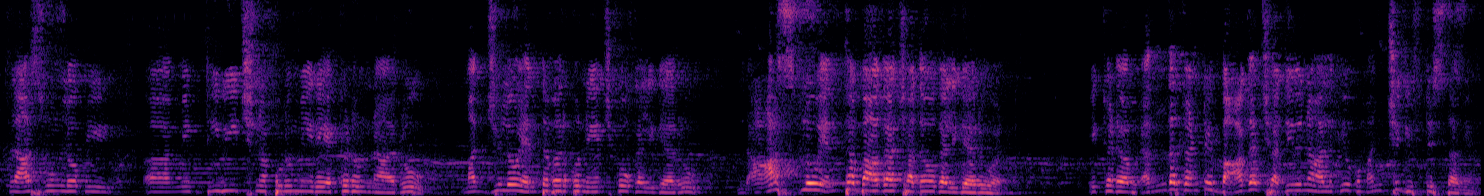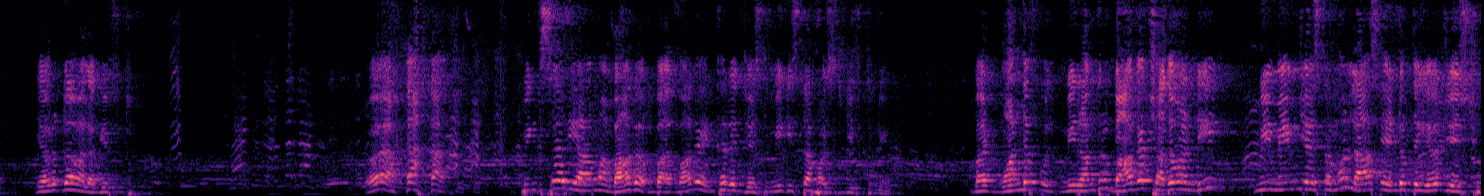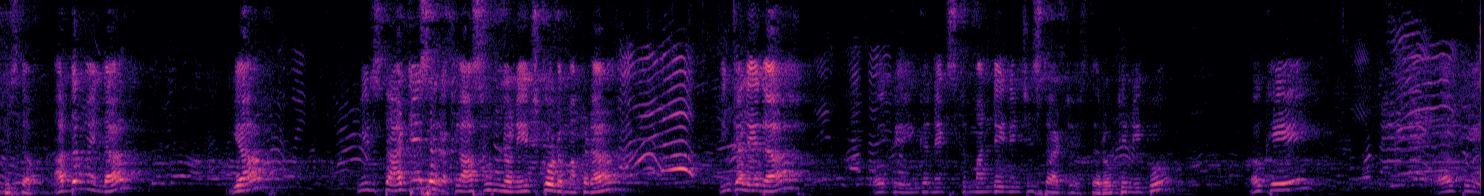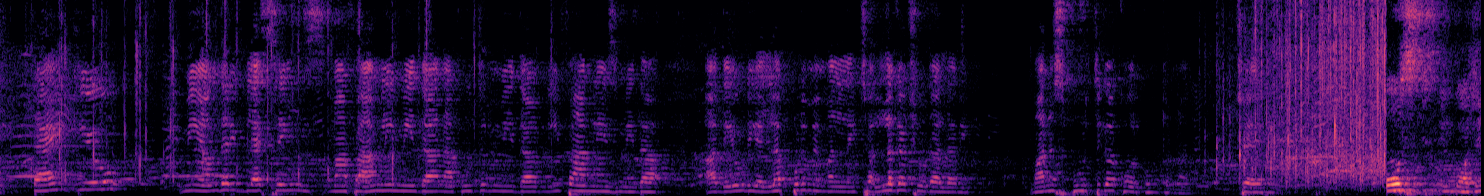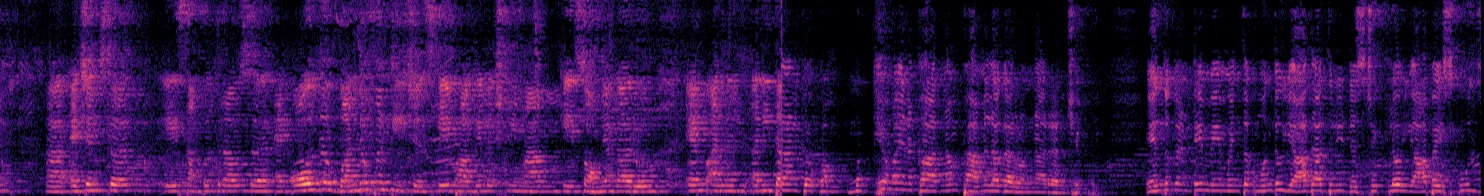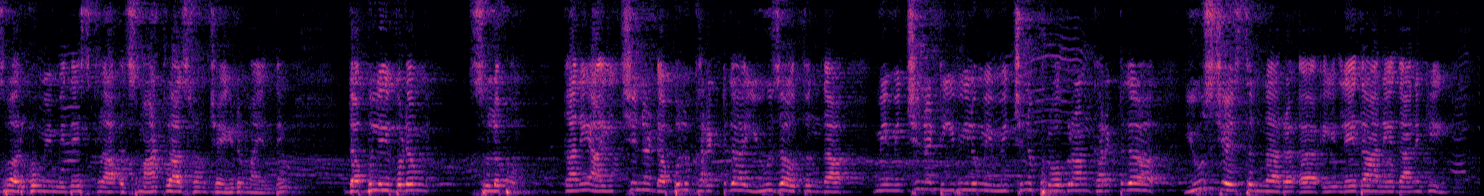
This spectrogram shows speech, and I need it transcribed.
క్లాస్ రూమ్లోకి మీకు టీవీ ఇచ్చినప్పుడు మీరు ఎక్కడున్నారు? మధ్యలో ఎంతవరకు నేర్చుకోగలిగారు? లాస్ట్లో ఎంత బాగా చదవగలిగారు అని. ఇక్కడ అందరికంటే బాగా చదివిన వాళ్ళకి ఒక మంచి గిఫ్ట్ ఇస్తాను నేను. ఎవరికి కావాల గిఫ్ట్ పింక్ సారీ ఆమె బాగా బాగా ఎంకరేజ్ చేస్తుంది. మీకు ఇస్తా ఫస్ట్ గిఫ్ట్ నేను. బట్ వండర్ఫుల్ మీరందరూ బాగా చదవండి. మేమేం చేస్తామో last end of the year చేసి చూపిస్తాం. అర్థమైందా? యా మీరు స్టార్ట్ చేశారా క్లాస్ రూమ్లో నేర్చుకోవడం అక్కడ? ఇంకా లేదా? ఓకే ఇంకా నెక్స్ట్ మండే నుంచి స్టార్ట్ చేస్తారు. ఓకే మీకు? ఓకే ఓకే థ్యాంక్ యూ మీ అందరి బ్లెస్సింగ్స్ మా ఫ్యామిలీ మీద నా కూతురు మీద మీ ఫ్యామిలీస్ మీద. ఆ దేవుడు ఎల్లప్పుడూ మిమ్మల్ని చల్లగా చూడాలని మనస్ఫూర్తిగా కోరుకుంటున్నాను జై Hind most important. HM sir, A. Sampath Rao sir, and all the wonderful teachers, K. Bhagyalakshmi ma'am, K. Soumya Garu, M. Ani- Anita దానికి ఒక ముఖ్యమైన కారణం పామిలా గారు ఉన్నారని చెప్పి ఎందుకంటే మేము ఇంతకు ముందు యాదాద్రి డిస్ట్రిక్ట్లో యాభై స్కూల్స్ వరకు మేము ఇదే స్మార్ట్ క్లాస్ రూమ్ చేయడం అయింది డబ్బులు ఇవ్వడం సులభం కానీ ఆ ఇచ్చిన డబ్బులు కరెక్ట్గా యూజ్ అవుతుందా మేము ఇచ్చిన టీవీలు మేము ఇచ్చిన ప్రోగ్రాం కరెక్ట్గా యూజ్ చేస్తున్నారా లేదా అనే దానికి.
